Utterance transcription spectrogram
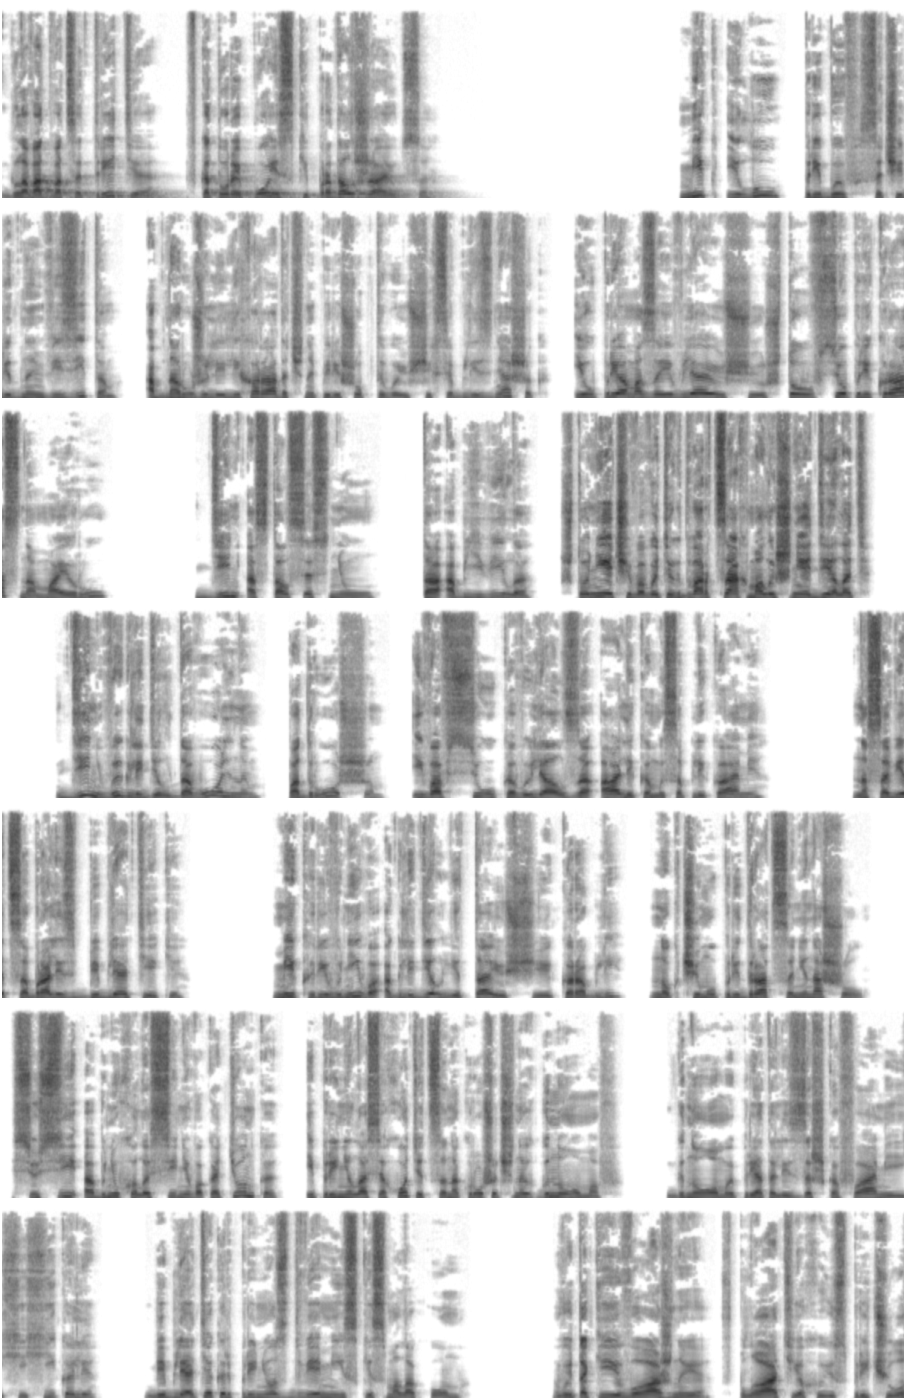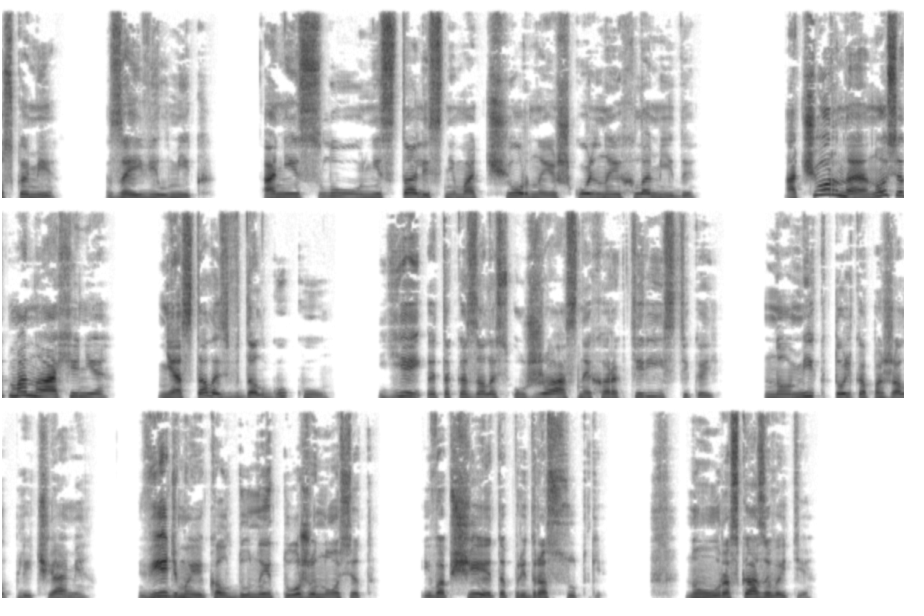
Глава 23, в которой поиски продолжаются. Мик и Лу, прибыв с очередным визитом, обнаружили лихорадочно перешептывающихся близняшек и упрямо заявляющую, что все прекрасно Майру. День остался с Ню. Та объявила, что нечего в этих дворцах малышне делать. День выглядел довольным, подросшим и вовсю ковылял за Аликом и сопляками. На совет собрались в библиотеке. Мик ревниво оглядел летающие корабли, но к чему придраться не нашел. Сюси обнюхала синего котенка и принялась охотиться на крошечных гномов. Гномы прятались за шкафами и хихикали. Библиотекарь принес две миски с молоком. Вы такие важные, в платьях и с прическами, заявил Мик. Они с Лу не стали снимать черные школьные хламиды. А черное носят монахини. Не осталось в долгу Ку. Ей это казалось ужасной характеристикой, но Мик только пожал плечами. Ведьмы и колдуны тоже носят. И вообще это предрассудки. Ну, рассказывайте,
